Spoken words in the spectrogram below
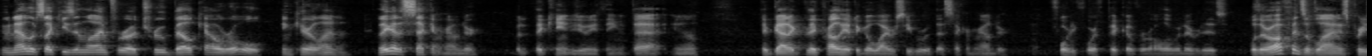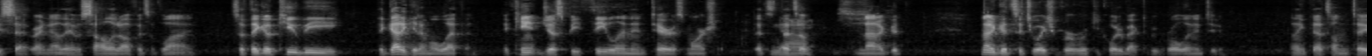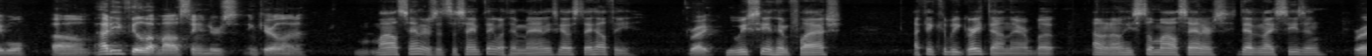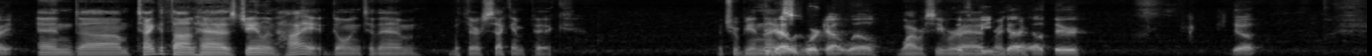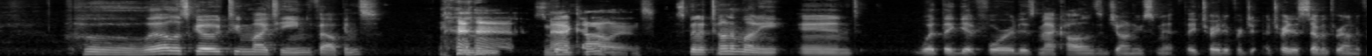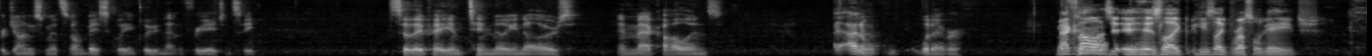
who now looks like he's in line for a true bell cow role in Carolina. They got a second rounder, but they can't do anything with that. You know, they've got to. They probably have to go wide receiver with that second rounder, forty fourth pick overall or whatever it is. Well, their offensive line is pretty set right now. They have a solid offensive line. So if they go QB, they got to get him a weapon. It can't just be Thielen and Terrace Marshall. That's that's a not a good not a good situation for a rookie quarterback to be rolling into. I think that's on the table. Um, how do you feel about Miles Sanders in Carolina? Miles Sanders. It's the same thing with him, man. He's got to stay healthy. Right. We've seen him flash. I think he'll be great down there, but I don't know. He's still Miles Sanders. He had a nice season. Right. And um, Tankathon has Jalin Hyatt going to them with their second pick, which would be a nice that would work out well. wide receiver That's ad right guy there. out there. Yeah. well, let's go to my team, the Falcons. Matt ton Collins. spent a ton of money, and what they get for it is Mack Hollins and Jonnu Smith. They traded for I traded a seventh rounder for Jonnu Smith, so I'm basically including that in the free agency. So they pay him ten million dollars, and Mack Hollins. I, I don't whatever. Matt From Collins is like he's like Russell Gage.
